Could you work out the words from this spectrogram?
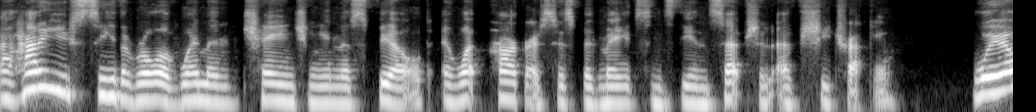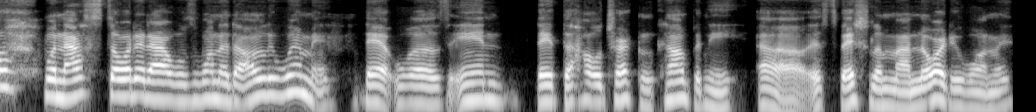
uh, how do you see the role of women changing in this field and what progress has been made since the inception of She Trucking? Well, when I started, I was one of the only women that was in at the whole trucking company, uh, especially a minority woman.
